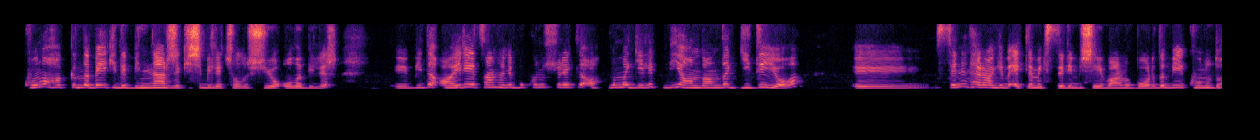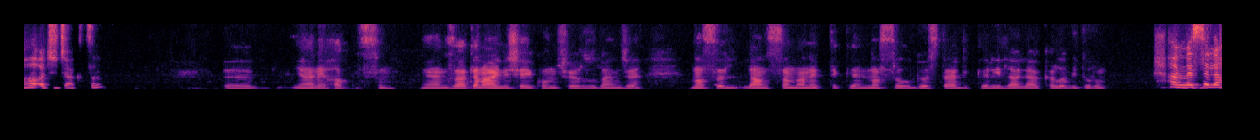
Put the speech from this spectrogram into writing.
konu hakkında belki de binlerce kişi bile çalışıyor olabilir. E, bir de ayrıyeten hani bu konu sürekli aklıma gelip bir yandan da gidiyor. E, senin herhangi bir eklemek istediğin bir şey var mı bu arada? Bir konu daha açacaktım. Yani haklısın. Yani zaten aynı şeyi konuşuyoruz bence. Nasıl lansaman ettikleri, nasıl gösterdikleriyle alakalı bir durum. Ha, mesela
